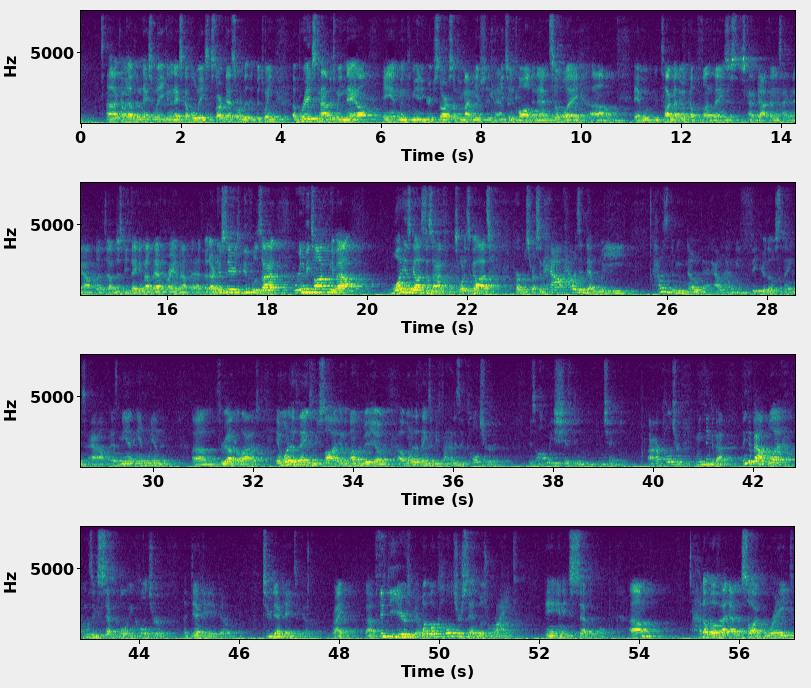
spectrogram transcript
uh, coming up in the next week and the next couple of weeks and start that sort of between a bridge time between now and when community groups start. So if you might be interested get you involved in that in some way. Um, and we, we talk about doing a couple fun things, just, just kind of guy things, hanging out. But um, just be thinking about that praying about that. But our new series, Beautiful Design, we're going to be talking about what is God's design for us? What is God's purpose for us? And how, how is it that we how is it that we know that? How, how do we figure those things out as men and women um, throughout our lives? And one of the things, and you saw it in the bumper video, uh, one of the things that we find is that culture is always shifting and changing. Our, our culture, I mean, think about it. Think about what was acceptable in culture a decade ago, two decades ago, right? Uh, 50 years ago. What, what culture said was right and, and acceptable. Um, I don't know if I, I, saw a great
